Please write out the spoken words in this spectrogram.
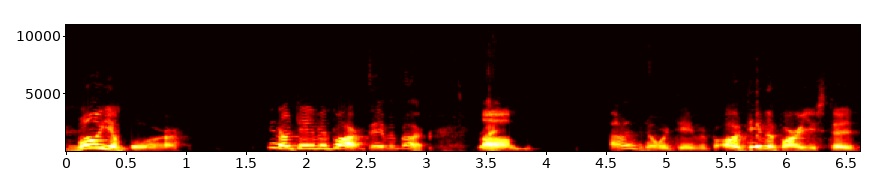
William Barr. You know David Barr. David Barr. Right. Um, I don't even know where David. Barr, oh, David Barr used to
